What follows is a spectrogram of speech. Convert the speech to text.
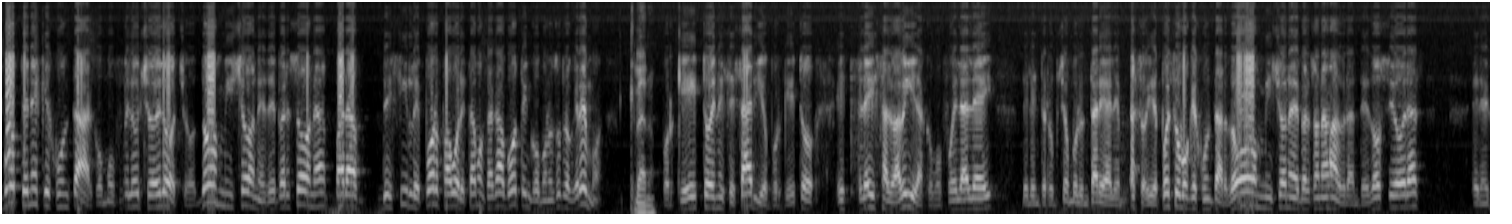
vos tenés que juntar, como fue el 8 del 8, dos millones de personas para decirle, por favor, estamos acá, voten como nosotros queremos. Claro. Porque esto es necesario, porque esto, esta ley salva vidas, como fue la ley de la interrupción voluntaria del embarazo. Y después hubo que juntar dos millones de personas más durante 12 horas en el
